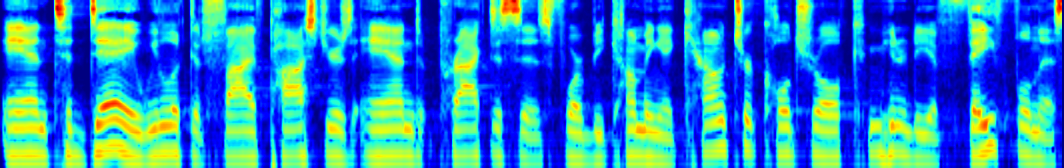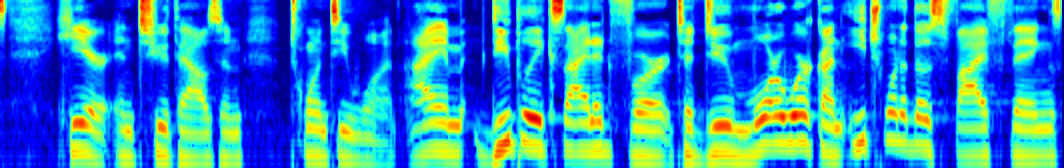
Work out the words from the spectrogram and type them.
And today we looked at five postures and practices for becoming a countercultural community of faithfulness here in 2021. I am deeply excited for to do more work on each one of those five things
